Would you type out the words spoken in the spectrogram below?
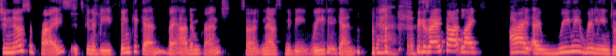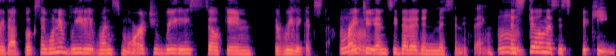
to no surprise, it's going to be Think Again by Adam Grant. So now it's going to be Read Again because I thought like, all right, I really, really enjoyed that book. So I want to read it once more to really soak in the really good stuff, right? Mm. To and see that I didn't miss anything. And Mm. Stillness is the key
